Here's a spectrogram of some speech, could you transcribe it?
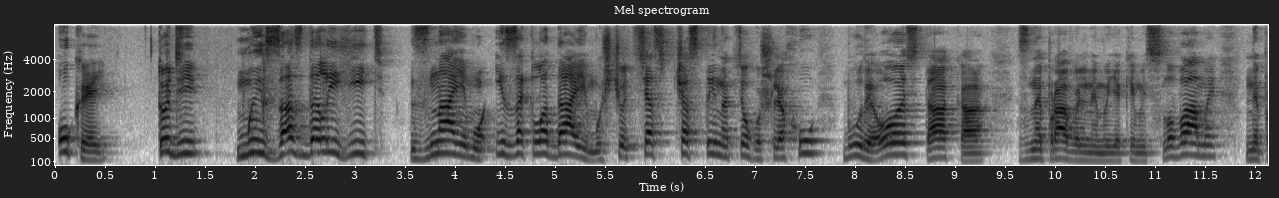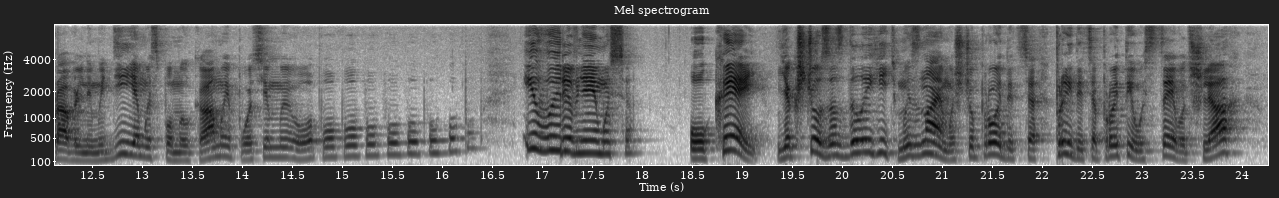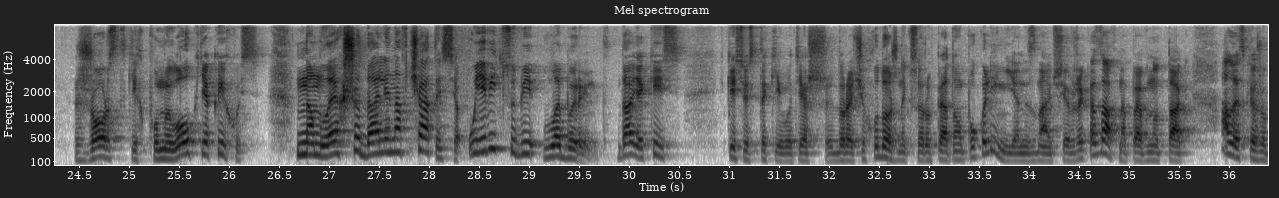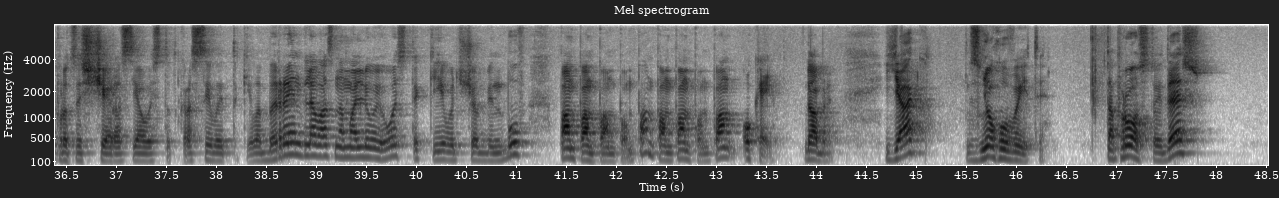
Окей, тоді ми заздалегідь знаємо і закладаємо, що ця частина цього шляху буде ось така. З неправильними якимись словами, неправильними діями, з помилками, і потім ми оп оп оп оп оп оп оп оп І вирівняємося. Окей, якщо заздалегідь ми знаємо, що пройдеться, прийдеться пройти ось цей от шлях жорстких помилок якихось, нам легше далі навчатися. Уявіть собі лабіринт, да, якийсь Якийсь ось такий, от я ж, до речі, художник 45-му поколінні, я не знаю, чи я вже казав, напевно, так. Але скажу про це ще раз. Я ось тут красивий такий лабіринт для вас намалюю. Ось такий, от, щоб він був. Пам-пам-пам-пам-пам-пам-пам-пам-пам. Окей. Добре. Як з нього вийти? Та просто йдеш,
